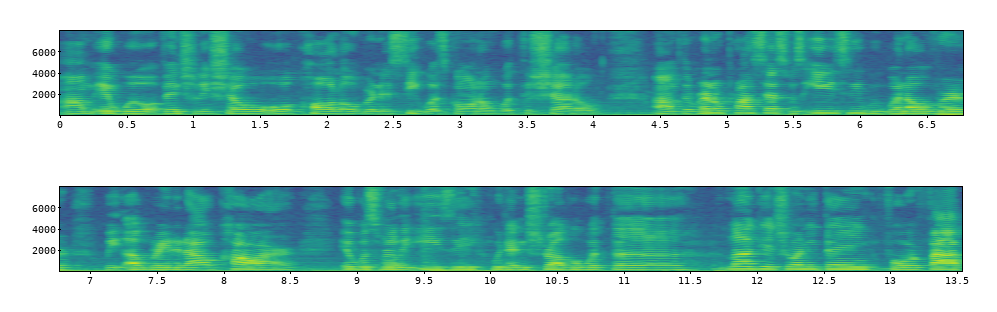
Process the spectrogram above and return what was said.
Um, it will eventually show or call over to see what's going on with the shuttle. Um, the rental process was easy. We went over, we upgraded our car. It was really easy. We didn't struggle with the luggage or anything. For five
